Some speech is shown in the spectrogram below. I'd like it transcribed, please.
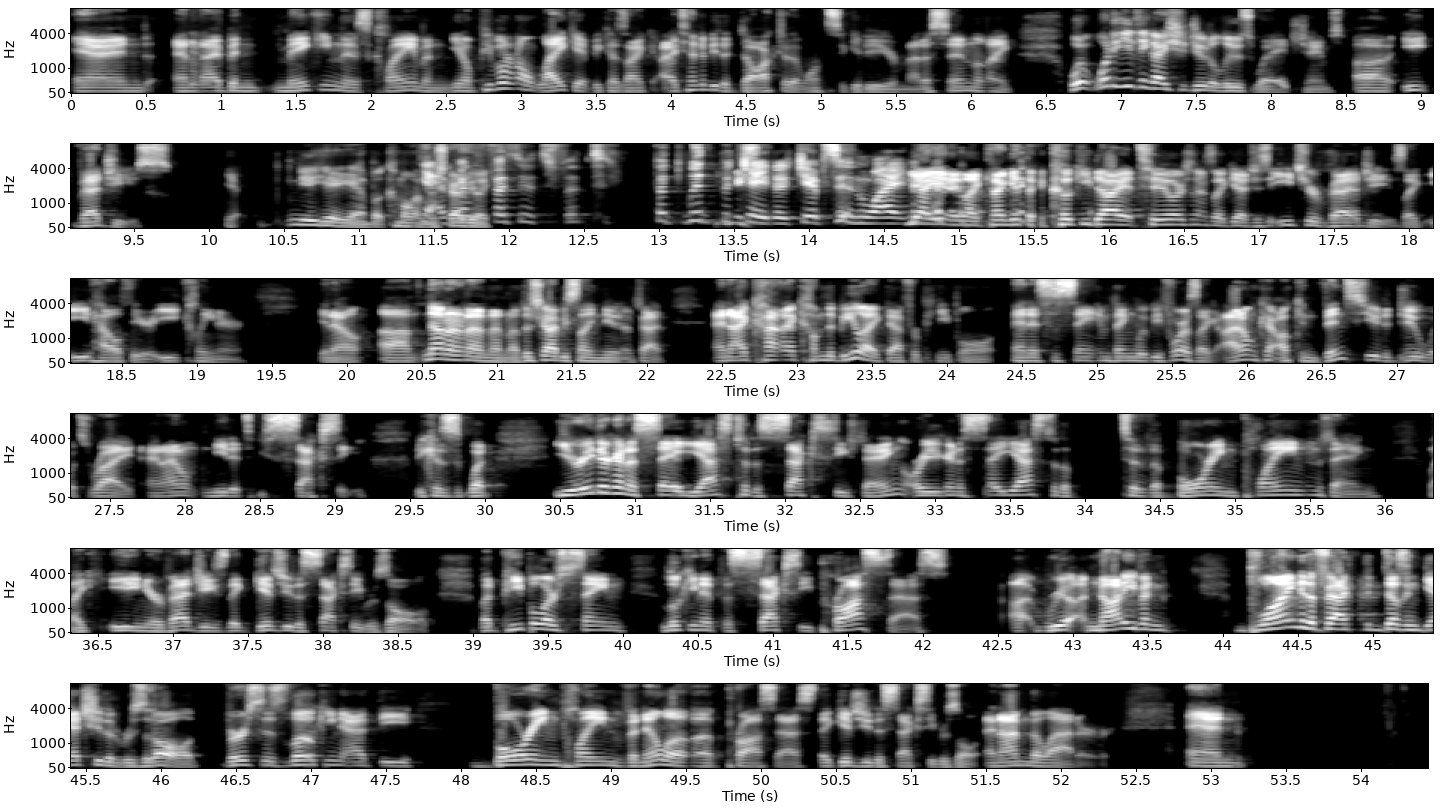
And and I've been making this claim and you know people don't like it because I I tend to be the doctor that wants to give you your medicine. Like what what do you think I should do to lose weight James? Uh eat veggies. Yeah. Yeah yeah but come on yeah, there's got to be like but, but, but with potato chips and wine. yeah yeah like can I get the cookie diet too or something? It's like yeah just eat your veggies like eat healthier eat cleaner you know? Um, no no no no no. There's got to be something new and fat and i kind of come to be like that for people. And it's the same thing with before. It's like i don't care. I'll convince you to do what's right and i don't need it to be sexy. Because what you're either going to say yes to the sexy thing or you're going to say yes to the to the boring plain thing like eating your veggies that gives you the sexy result. But people are saying looking at the sexy process uh, re- not even blind to the fact that it doesn't get you the result versus looking at the boring, plain vanilla process that gives you the sexy result. And I'm the latter. And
